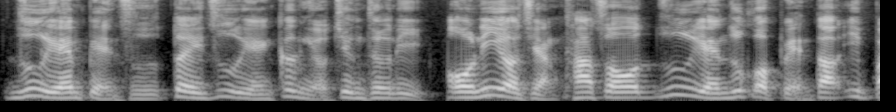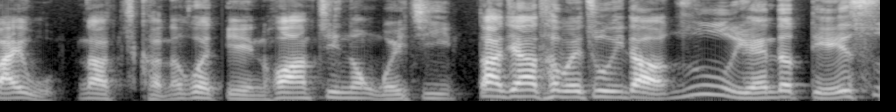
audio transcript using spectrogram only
日元贬值对日元更有竞争力。欧尼尔讲，他说日元如果贬到一百五，那可能会引发金融危机。大家特别注意到，日元的跌势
